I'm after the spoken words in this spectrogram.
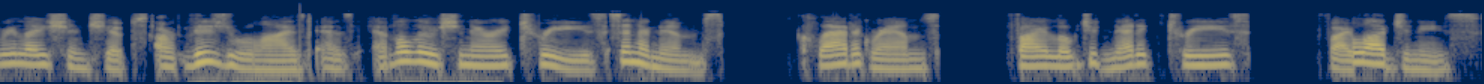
Relationships are visualized as evolutionary trees synonyms, cladograms, phylogenetic trees, phylogenies.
